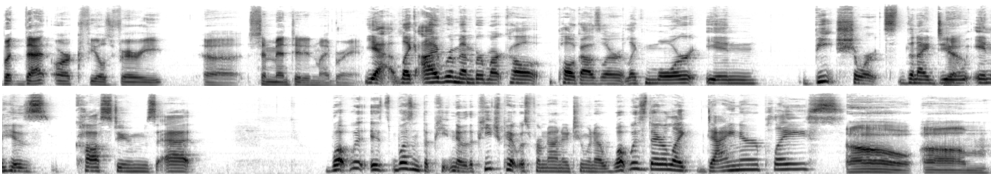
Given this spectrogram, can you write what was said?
but that arc feels very uh cemented in my brain. Yeah, like I remember Mark Paul, Paul Gosselaar like more in beach shorts than I do in his costumes at what was it wasn't the no the Peach Pit was from 90210. What was their like diner place? Oh, um,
